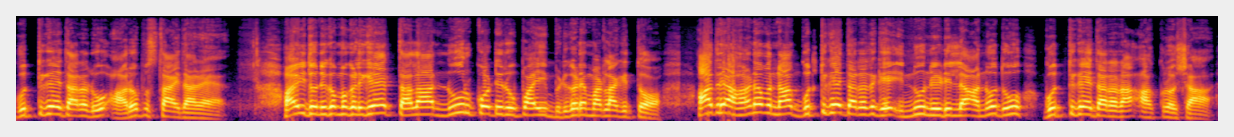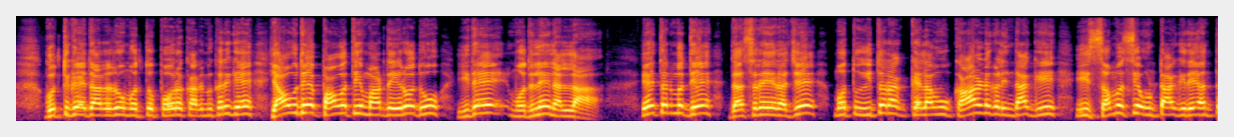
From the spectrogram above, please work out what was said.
ಗುತ್ತಿಗೆದಾರರು ಆರೋಪಿಸ್ತಾ ಇದ್ದಾರೆ. ಐದು ನಿಗಮಗಳಿಗೆ ತಲಾ ನೂರು ಕೋಟಿ ರೂಪಾಯಿ ಬಿಡುಗಡೆ ಮಾಡಲಾಗಿತ್ತು. ಆದರೆ ಆ ಹಣವನ್ನು ಗುತ್ತಿಗೆದಾರರಿಗೆ ಇನ್ನೂ ನೀಡಿಲ್ಲ ಅನ್ನೋದು ಗುತ್ತಿಗೆದಾರರ ಆಕ್ರೋಶ. ಗುತ್ತಿಗೆದಾರರು ಮತ್ತು ಪೌರ ಕಾರ್ಮಿಕರಿಗೆ ಯಾವುದೇ ಪಾವತಿ ಮಾಡದೇ ಇರೋದು ಇದೇ ಮೊದಲೇನಲ್ಲ. ಏತನ್ಮಧ್ಯೆ ದಸರೆ ರಜೆ ಮತ್ತು ಇತರ ಕೆಲವು ಕಾರಣಗಳಿಂದಾಗಿ ಈ ಸಮಸ್ಯೆ ಉಂಟಾಗಿದೆ ಅಂತ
